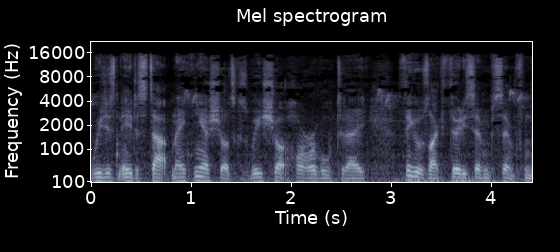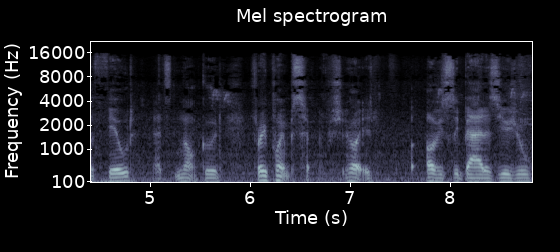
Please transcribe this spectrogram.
We just need to start making our shots because we shot horrible today. I think it was like 37% from the field. That's not good. Three-point shot is obviously bad as usual.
